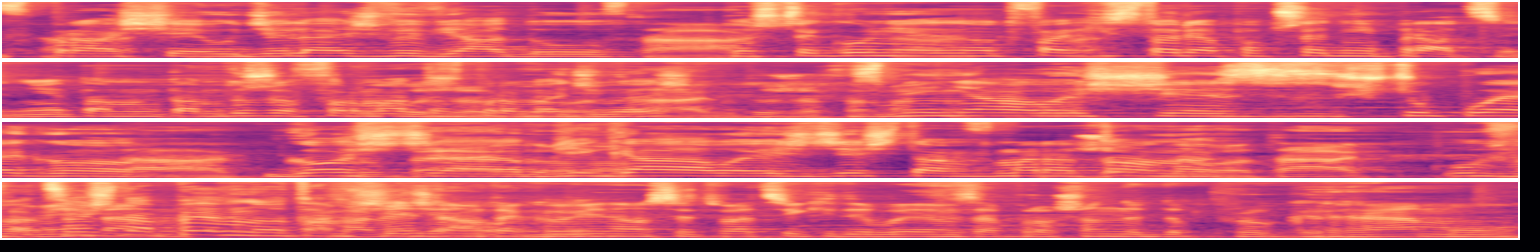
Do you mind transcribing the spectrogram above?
w prasie, udzielałeś wywiadów. Tak, to szczególnie tak, no, twoja historia poprzedniej pracy, nie? Tam, tam dużo formatów Dużo było, prowadziłeś. tak, dużo formatów Zmieniałeś się z szczupłego Tak, gościa, grubego. biegałeś gdzieś tam w Dużo maratonach. Było, tak. Kurwa, coś na pewno tam się Pamiętam działo. taką nie? jedną sytuację, kiedy byłem zaproszony do programu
